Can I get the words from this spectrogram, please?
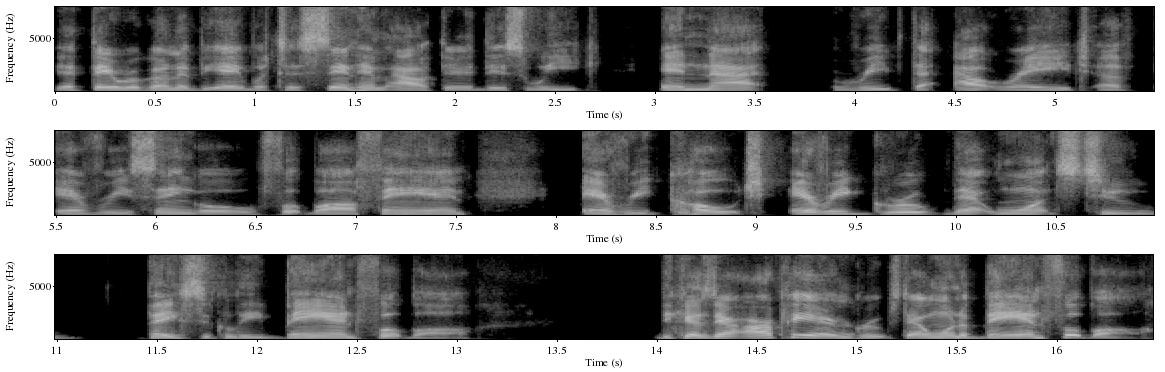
that they were going to be able to send him out there this week and not reap the outrage of every single football fan, every coach, every group that wants to basically ban football. Because there are parent groups that want to ban football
